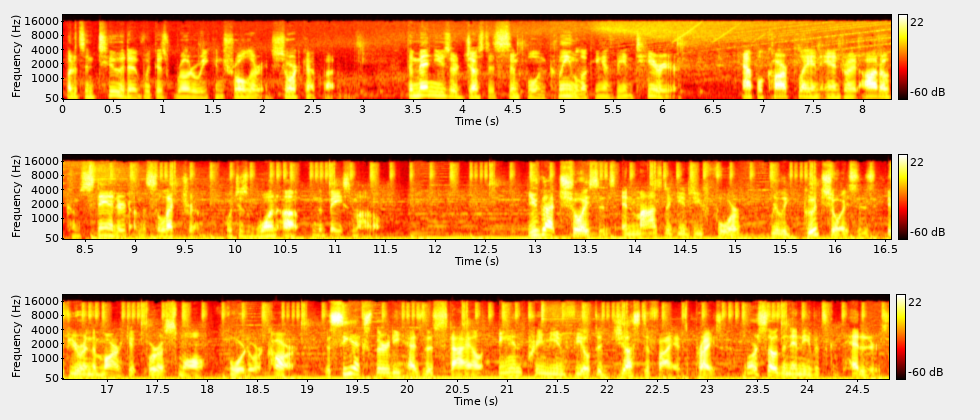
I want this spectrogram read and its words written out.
but it's intuitive with this rotary controller and shortcut buttons. The menus are just as simple and clean looking as the interior. Apple CarPlay and Android Auto come standard on the Select trim, which is one up from the base model. You've got choices, and Mazda gives you four really good choices if you're in the market for a small four-door car. The CX-30 has the style and premium feel to justify its price, more so than any of its competitors.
